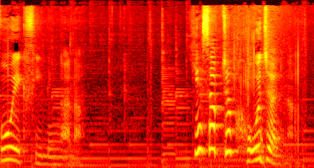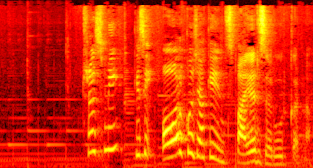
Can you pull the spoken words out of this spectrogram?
वो एक फीलिंग आना। ये सब जब हो जाए ना ट्रस्ट मी किसी और को जाके इंस्पायर ज़रूर करना।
